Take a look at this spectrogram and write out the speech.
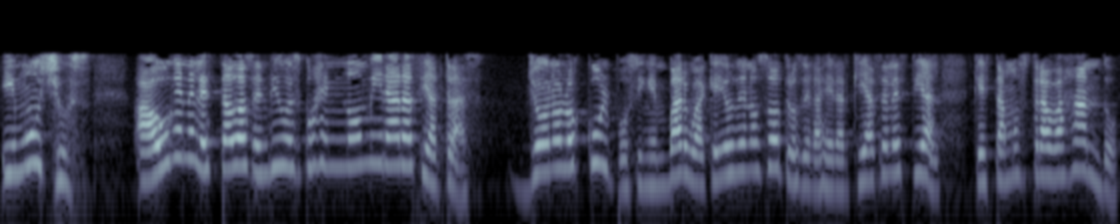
Y muchos, aún en el estado ascendido, escogen no mirar hacia atrás. Yo no los culpo, sin embargo, aquellos de nosotros de la jerarquía celestial que estamos trabajando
